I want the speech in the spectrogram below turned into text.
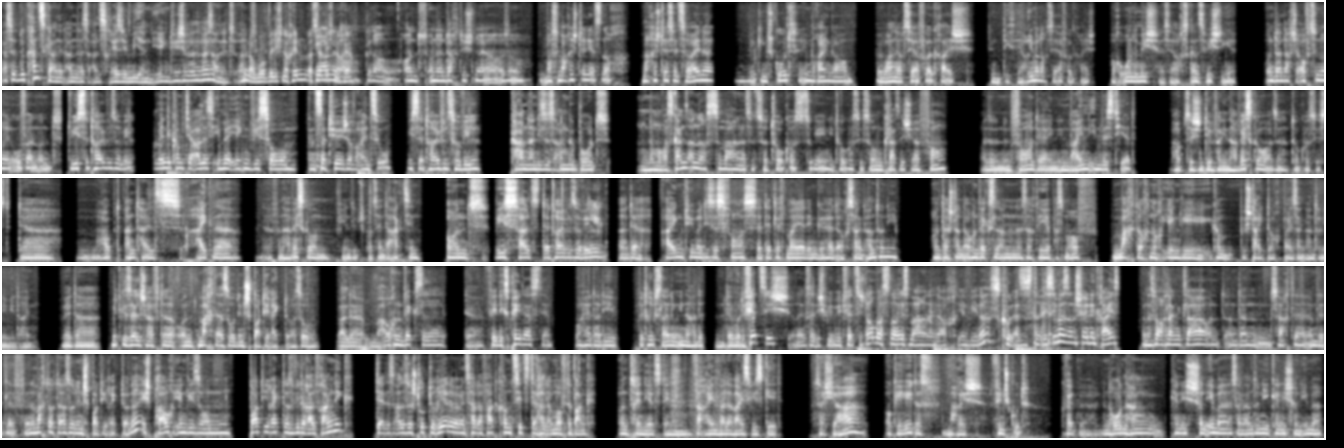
also du kannst gar nicht anders als resümieren irgendwie, ich weiß auch nicht. Und Genau, wo will ich noch hin? Was will ja, ich genau, noch? Ja? genau. Und, und dann dachte ich, naja, also was mache ich denn jetzt noch? Mache ich das jetzt weiter? Mir ging's gut im Rheingau. Wir waren ja auch sehr erfolgreich, sind dieses Jahr immer noch sehr erfolgreich. Auch ohne mich, das ist ja auch das ganz Wichtige. Und dann dachte ich auf zu neuen Ufern und wie es der Teufel so will. Am Ende kommt ja alles immer irgendwie so ganz natürlich auf einen zu, wie es der Teufel so will. Kam dann dieses Angebot, nochmal was ganz anderes zu machen, also zur Tokos zu gehen. Die Tokos ist so ein klassischer Fonds, also ein Fonds, der in, in Wein investiert hauptsächlich in dem Fall in Havesco, also Tokos ist der ähm, Hauptanteilseigner von Havesco, 74 Prozent der Aktien. Und wie es halt der Teufel so will, äh, der Eigentümer dieses Fonds, der Detlef Meyer, dem gehört auch St. Anthony. Und da stand auch ein Wechsel an und er sagte, hier, pass mal auf, mach doch noch irgendwie, komm, steig doch bei St. Anthony mit ein. Werd da Mitgesellschafter und mach da so den Sportdirektor, so, weil da war auch ein Wechsel der Felix Peters, der vorher da die Betriebsleitung inne hatte, der wurde 40 und er hat gesagt, ich will mit 40 noch was Neues machen und auch irgendwie, ne, ist cool. Also es ist immer so ein schöner Kreis und das war auch lange klar und, und dann sagte ähm, Detlef, mach doch da so den Sportdirektor, ne? Ich brauche irgendwie so einen Sportdirektor, so wie der Ralf Rangnick, der das alles so strukturiert, aber wenn es hart auf hart kommt, sitzt er halt auch mal auf der Bank und trainiert den Verein, weil er weiß, wie es geht. Sag ich, ja, okay, das mache ich, finde ich gut. Gefällt mir. Den Roten Hang kenne ich schon immer, St. Anthony kenne ich schon immer.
